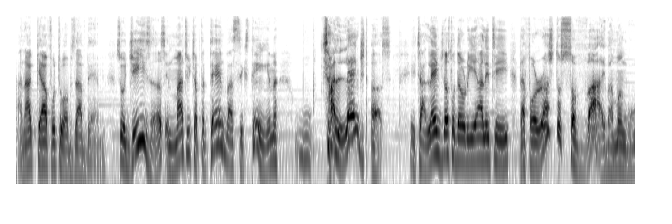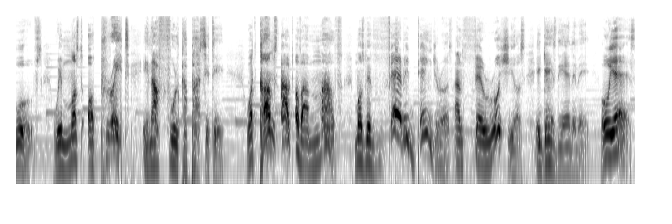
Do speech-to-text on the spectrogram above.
and are careful to observe them. So Jesus in Matthew chapter 10, verse 16, challenged us. He challenged us to the reality that for us to survive among wolves, we must operate in our full capacity. What comes out of our mouth must be very dangerous and ferocious against the enemy. Oh, yes,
